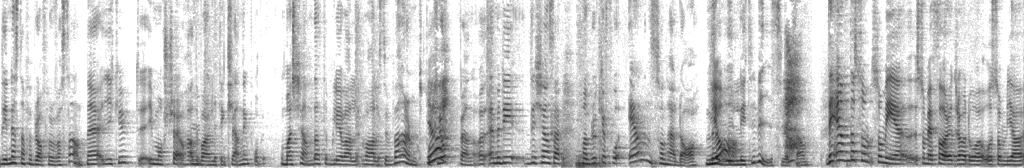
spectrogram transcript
det är nästan för bra för att vara sant. När jag gick ut i morse och hade Mm. bara en liten klänning på mig och man kände att det blev all, var alldeles varmt på Ja. kroppen. Och, men det, det känns så här, man brukar få en sån här dag Ja. möjligtvis liksom. Det enda som, som, är, som jag föredrar då och som jag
